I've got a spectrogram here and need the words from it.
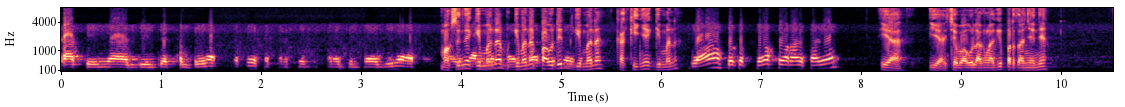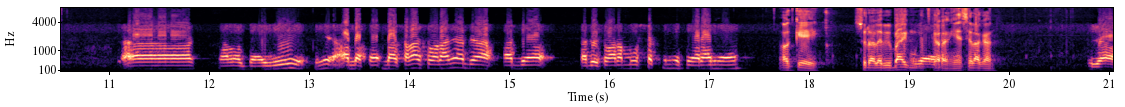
kakinya jinjit sebelah, seperti misalnya jempol dia. Maksudnya gimana? Gimana Pak Udin? Gimana? Kakinya gimana? Ya, cukup jelas suara saya. Iya, iya. Coba ulang lagi pertanyaannya. Uh, kalau bayi ini ada masalah suaranya ada ada ada suara musik ini suaranya. Oke, sudah lebih baik mungkin ya. sekarang ya. Silakan. Ya.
